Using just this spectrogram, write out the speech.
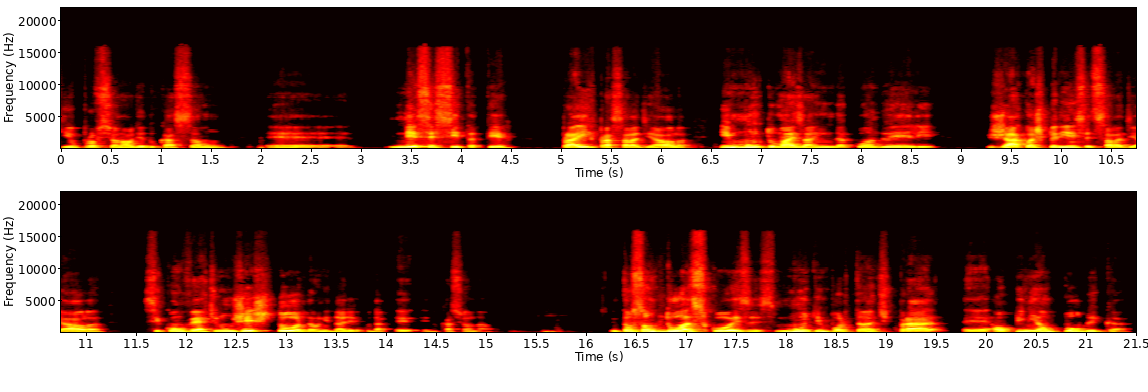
que o profissional de educação é, necessita ter para ir para a sala de aula e muito mais ainda quando ele, já com a experiência de sala de aula, se converte num gestor da unidade educacional. Então, são duas coisas muito importantes para é, a opinião pública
